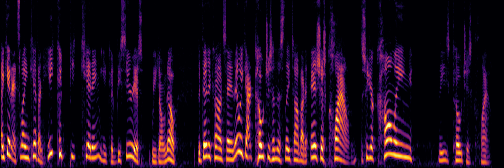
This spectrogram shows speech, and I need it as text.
again, it's Lane Kiffin. He could be kidding. He could be serious. We don't know. But then to come out and say, and then we got coaches in this league talking about it, and it's just clown. So you're calling these coaches clowns.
